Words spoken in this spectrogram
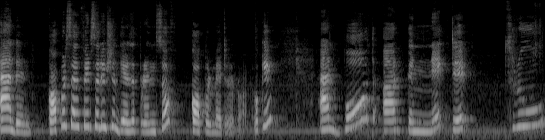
and in copper sulfate solution there is a presence of copper metal rod. Okay. And both are connected through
